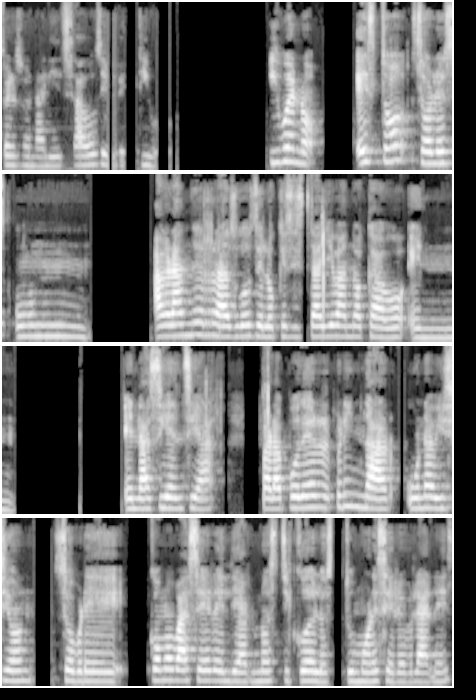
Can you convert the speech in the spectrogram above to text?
personalizados y efectivos. Y bueno, esto solo es un a grandes rasgos de lo que se está llevando a cabo en, en la ciencia para poder brindar una visión sobre cómo va a ser el diagnóstico de los tumores cerebrales,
